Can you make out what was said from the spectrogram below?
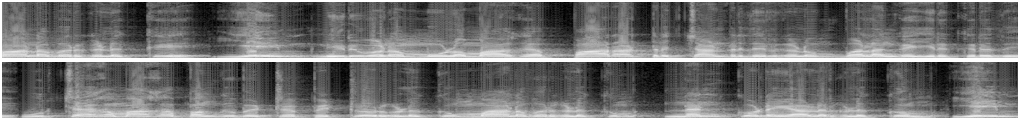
மாணவர்களுக்கு எய்ம் நிறுவனம் மூலமாக பாராட்டு சான்றிதழ்களும் வழங்க இருக்கிறது. உற்சாகமாக பங்கு பெற்ற பெற்றோர்களுக்கும் மாணவர்களுக்கும் நன்கொடையாளர்களுக்கும் எய்ம்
